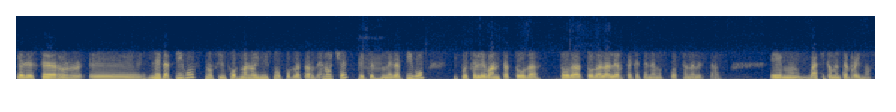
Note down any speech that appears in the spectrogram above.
que de ser eh, negativos, nos informan hoy mismo por la tarde-noche de que es negativo y pues se levanta toda, toda, toda la alerta que tenemos puesta en el Estado. básicamente en Reynosa.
